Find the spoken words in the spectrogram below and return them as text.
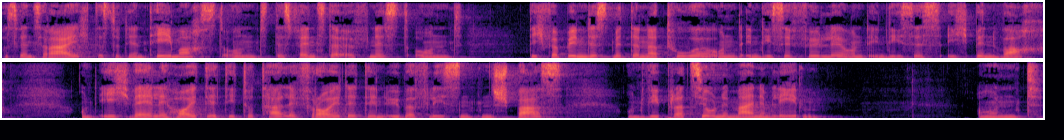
Was, wenn es reicht, dass du dir einen Tee machst und das Fenster öffnest und dich verbindest mit der Natur und in diese Fülle und in dieses Ich bin wach und ich wähle heute die totale Freude, den überfließenden Spaß und Vibration in meinem Leben. Und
